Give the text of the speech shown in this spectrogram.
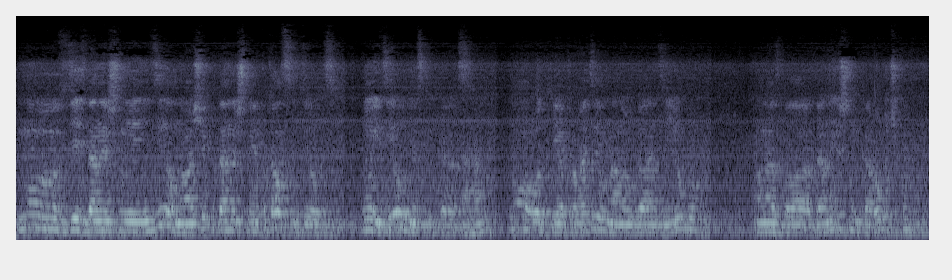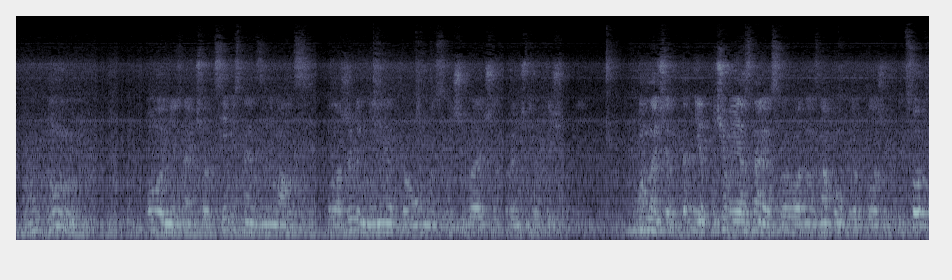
Ну, здесь Donation я не делал, но вообще по Donation я пытался делать. Ну и делал несколько раз. Ага. Ну вот я проводил на Новой Голландии йогу. У нас была Donation, коробочка. Ага. Ну, было, не знаю, человек 70, наверное, занимался. Положили мне, по-моему, если не ошибаюсь, что-то районе 4 тысяч рублей. Ну, значит, нет, почему я знаю своего одного знакомого, который положил 500.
